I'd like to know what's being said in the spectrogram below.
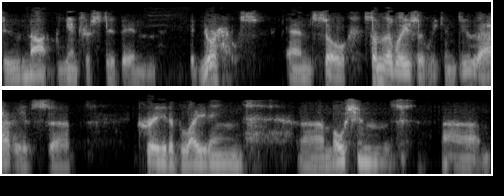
to not be interested in in your house. And so, some of the ways that we can do that is uh, creative lighting, uh, motions, um,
